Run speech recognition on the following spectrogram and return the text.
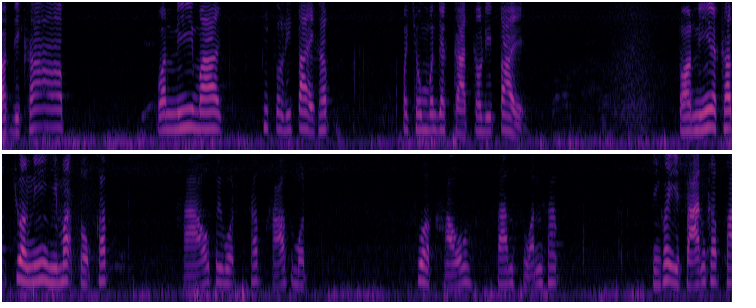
วัสดีครับ วันนี้มาที่เกาหลีใต้ครับมาชมบรรยากาศเกาหลีใต้ ตอนนี้นะครับ ช่วงนี้หิมะตกครับ ขาวไปหมดครับ ขาวไปหมด ทั่วเขาตามสวนครับหิงข้ออีสานครับ พา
